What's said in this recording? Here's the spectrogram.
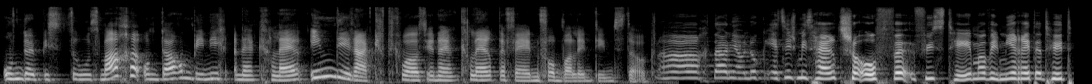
und etwas daraus zu machen. Und darum bin ich ein erklär indirekt quasi ein erklärter Fan vom Valentinstag. Ach, Daniel, look, jetzt ist mein Herz schon offen fürs Thema, weil wir reden heute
